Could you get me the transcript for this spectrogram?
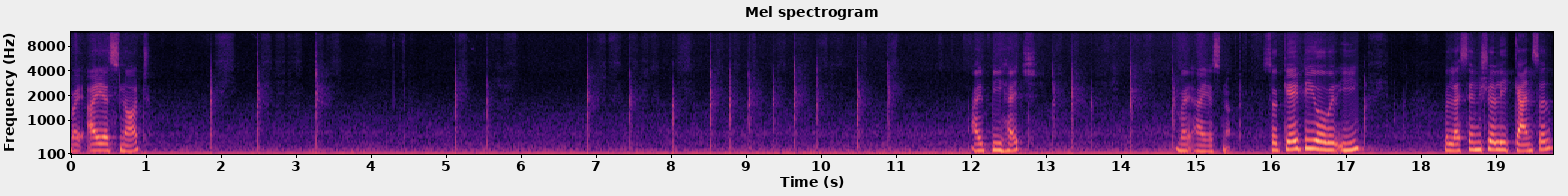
by IS naught IPH by IS naught. So, KT over E will essentially cancel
